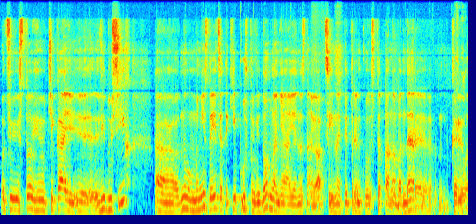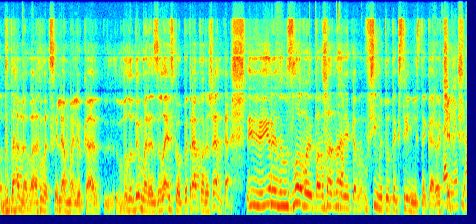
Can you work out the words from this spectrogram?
оцю історію тікай е, від усіх. Е, Ну, мені здається, такі пуш-повідомлення, я не знаю, акції на підтримку Степана Бандери, Кирила Буданова, Василя Малюка, Володимира Зеленського, Петра Порошенка, Ірини Узлової, Павла Новіка. Всі ми тут екстремісти, коротше. Звісно,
